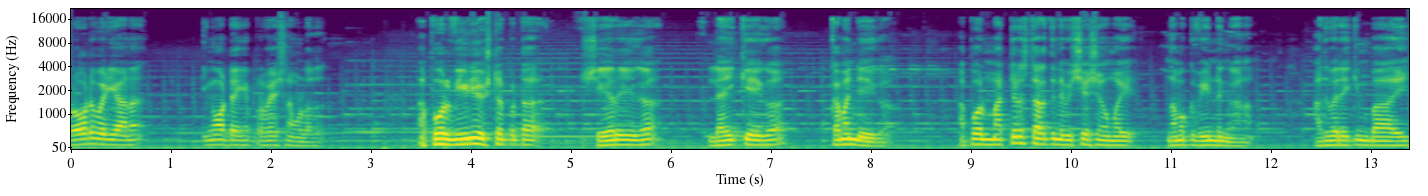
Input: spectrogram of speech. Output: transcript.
റോഡ് വഴിയാണ് ഇങ്ങോട്ടേക്ക് പ്രവേശനമുള്ളത്. അപ്പോൾ വീഡിയോ ഇഷ്ടപ്പെട്ട ഷെയർ ചെയ്യുക ലൈക്ക് ചെയ്യുക കമന്റ് ചെയ്യുക. അപ്പോൾ മറ്റൊരു സ്ഥലത്തിന്റെ വിശേഷവുമായി നമുക്ക് വീണ്ടും കാണാം. അതുവരേക്കും ബായ്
